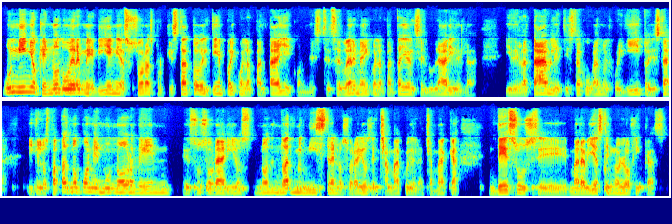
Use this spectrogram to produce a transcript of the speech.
Un niño que no duerme bien y a sus horas porque está todo el tiempo ahí con la pantalla y con este, se duerme ahí con la pantalla del celular y de la, y de la tablet y está jugando el jueguito y está, y que los papás no ponen un orden en sus horarios, no, no administran los horarios del chamaco y de la chamaca de sus eh, maravillas tecnológicas,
